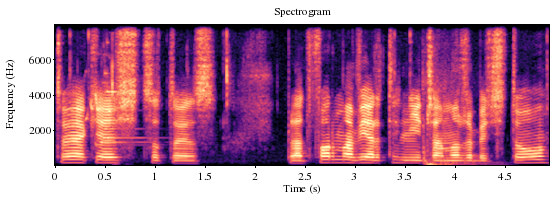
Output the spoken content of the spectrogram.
Tu jakieś, co to jest? Platforma wiertnicza może być tu.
